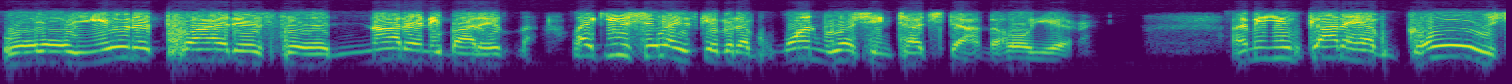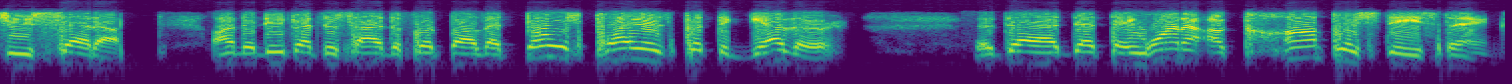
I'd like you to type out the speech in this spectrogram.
Where a unit pride is to not anybody like UCLA's given up one rushing touchdown the whole year. I mean, you've got to have goals you set up on the defensive side of the football that those players put together that, that they want to accomplish these things.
